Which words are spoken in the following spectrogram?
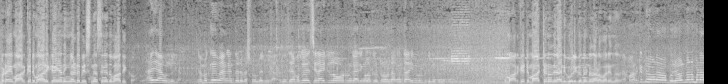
ഇവിടെ ഈ മാർക്കറ്റ് മാറിക്കഴിഞ്ഞാൽ നിങ്ങളുടെ ബിസിനസ്സിന് ഇത് ബാധിക്കോ? അത് ഒന്നുമില്ല. നമുക്ക് അങ്ങനത്തെ ഒരു വിഷമം വരുന്നില്ല. എന്ന് വെച്ചാൽ നമുക്ക് സ്ഥിരമായിട്ടുള്ള ഓർഡറും കാര്യങ്ങളൊക്കെ കിട്ടുന്നുണ്ട് അങ്ങനത്തെ അതിനൊന്നും ബുദ്ധിമുട്ടുന്നില്ല മാർക്കറ്റ് മാറ്റണതിന് അനുകൂലിക്കുന്നുണ്ടെന്നാണ് പറയുന്നത്? മാർക്കറ്റ് പുരോഗമനം ഇവിടെ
